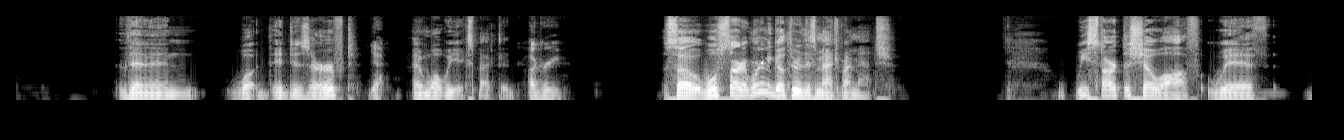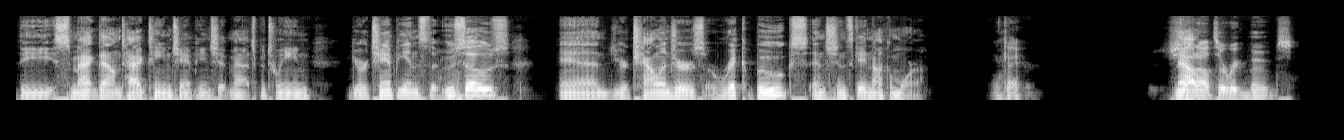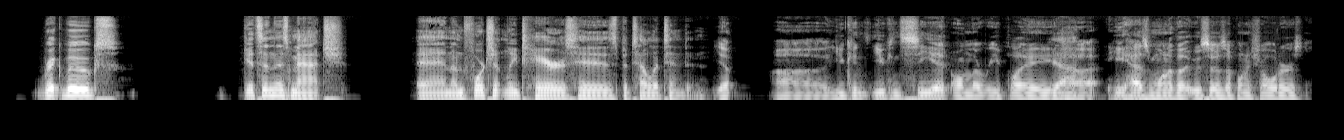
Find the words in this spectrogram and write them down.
than what it deserved. Yeah. And what we expected. Agreed. So we'll start it. We're going to go through this match by match. We start the show off with the SmackDown Tag Team Championship match between your champions, the Mhm. Usos, and your challengers, Rick Boogs and Shinsuke Nakamura. Okay. Now- Shout out to Rick Boogs. Rick Boogs gets in this match and unfortunately tears his patella tendon. Yep. Uh, you can you can see it on the replay. Yeah. Uh, he has one of the Usos up on his shoulders.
